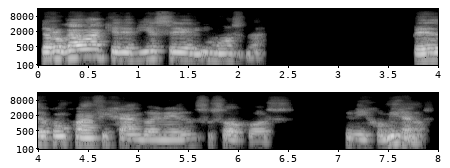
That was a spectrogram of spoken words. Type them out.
le rogaba que le diese limosna. Pedro con Juan fijando en él sus ojos, le dijo, míranos.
